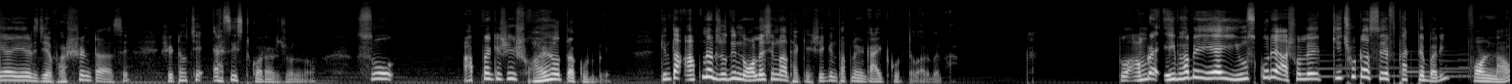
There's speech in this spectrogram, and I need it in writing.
এআইয়ের যে ভার্সনটা আছে, সেটা হচ্ছে অ্যাসিস্ট করার জন্য। সো আপনাকে সে সহায়তা করবে। কিন্তু আপনার যদি নলেজ না থাকে, সে কিন্তু আপনাকে গাইড করতে পারবে না। তো আমরা এইভাবে এআই ইউজ করে আসলে কিছুটা সেফ থাকতে পারি ফর নাও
